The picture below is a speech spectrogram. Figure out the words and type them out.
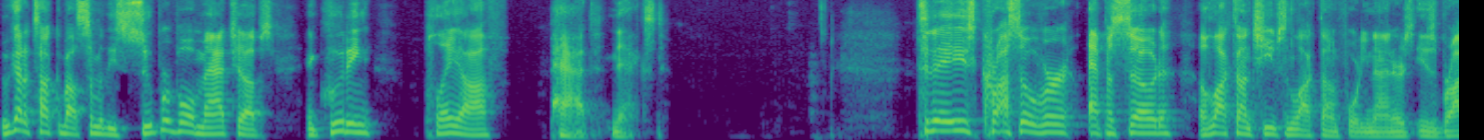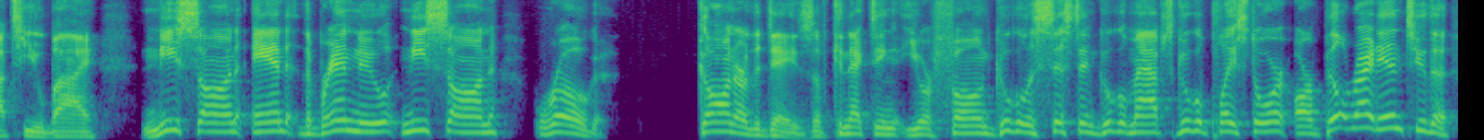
we've got to talk about some of these Super Bowl matchups, including playoff Pat next. Today's crossover episode of Locked On Chiefs and Locked On 49ers is brought to you by Nissan and the brand new Nissan Rogue. Gone are the days of connecting your phone. Google Assistant, Google Maps, Google Play Store are built right into the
